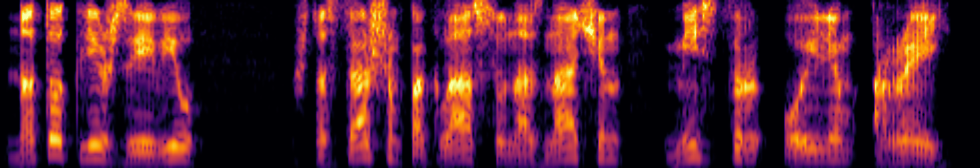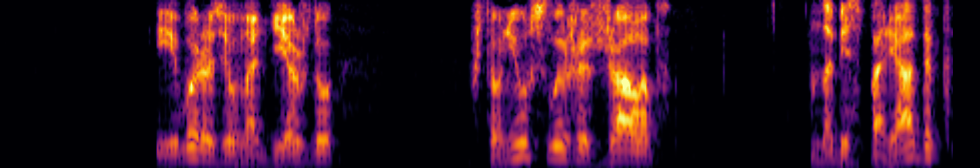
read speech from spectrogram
Но тот лишь заявил, что старшим по классу назначен мистер Уильям Рэй, и выразил надежду, что не услышит жалоб на беспорядок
